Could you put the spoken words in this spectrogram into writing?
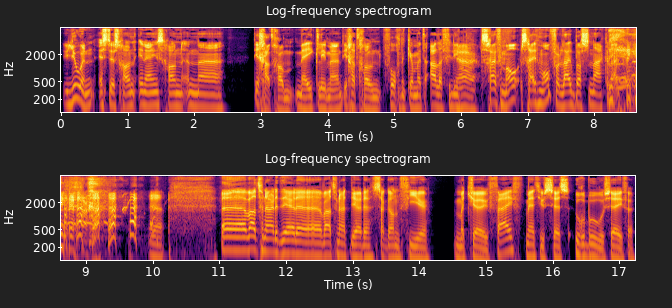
Ewan is dus gewoon ineens gewoon een... eh, die gaat gewoon meeklimmen. Die gaat gewoon volgende keer met alle Philippe. Ja. Schrijf, hem op, schrijf hem op voor Luik Bastenaken. Ja. Eh Wout van Aert de derde. Wout van Aert de derde. Sagan 4. Mathieu 5. Matthew 6. Uruburu 7.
